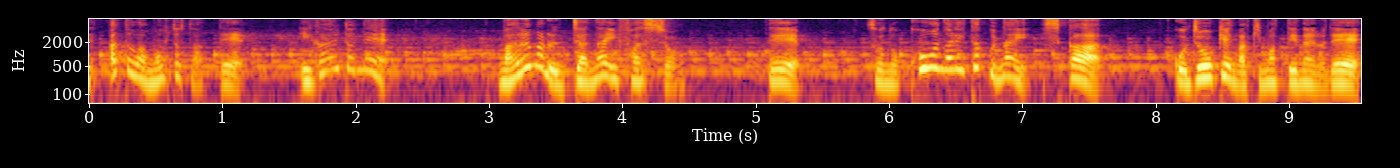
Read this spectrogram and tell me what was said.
であとはもう一つあって意外とねまるじゃないファッションってそのこうなりたくないしかこう条件が決まっていないので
